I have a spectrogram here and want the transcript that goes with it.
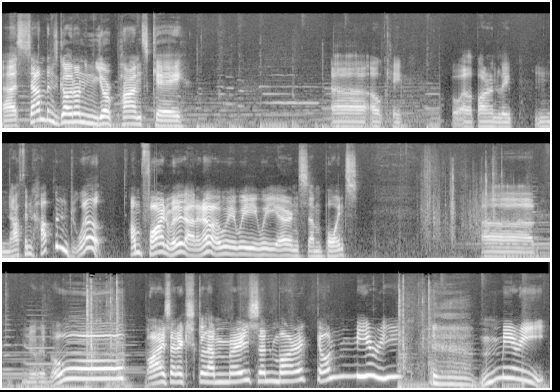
Uh, something's going on in your pants, Kay. Uh, okay. Well, apparently nothing happened. Well. I'm fine with it. I don't know. We we we earned some points. Uh, oh, I said exclamation mark on Miri. Miri.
